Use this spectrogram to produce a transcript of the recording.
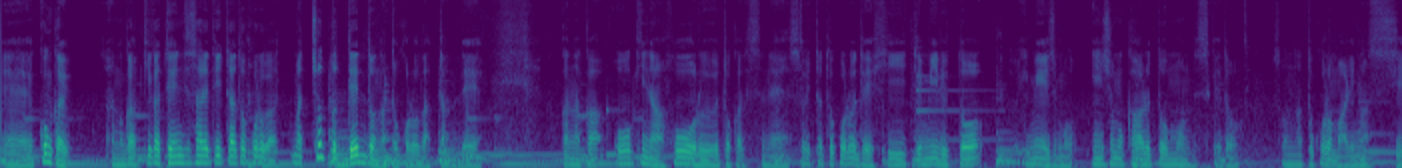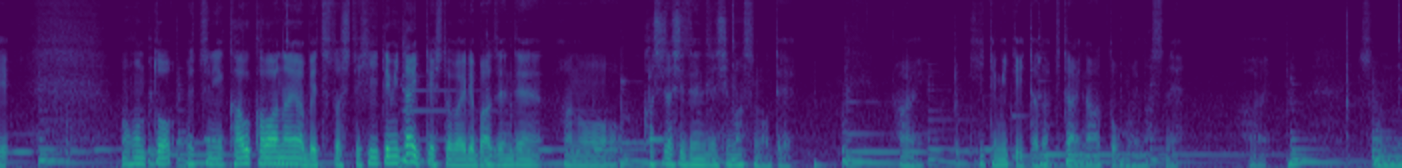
えー、今回あの楽器が展示されていたところが、まあ、ちょっとデッドなところだったんでなかなか大きなホールとかですねそういったところで弾いてみるとイメージも印象も変わると思うんですけどそんなところもありますし本当別に買う買わないは別として弾いてみたいっていう人がいれば全然あの貸し出し全然しますので、はい、弾いてみていただきたいなと思いますね。はい、そんな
